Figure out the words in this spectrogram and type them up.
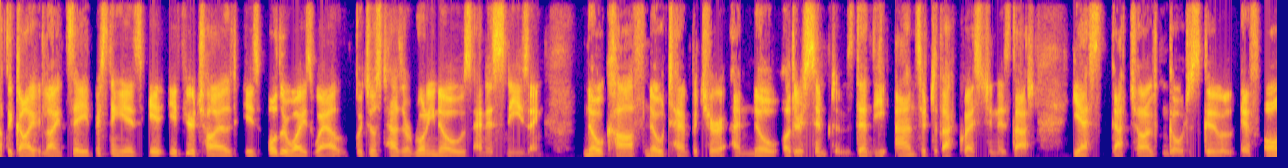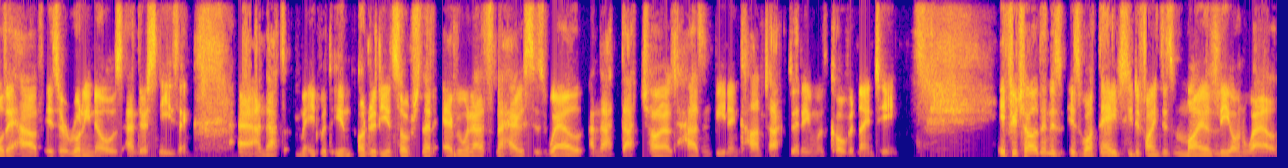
what the guidelines say. First thing is if your child is otherwise well, but just has a runny nose and is sneezing, no cough, no temperature, and no other symptoms, then the answer to that question is that yes, that child can go to school if all they have is a runny nose and they're sneezing. Uh, and that's made within, under the assumption that everyone else in the house is well and that that child hasn't been in contact with anyone with COVID 19. If your child then is, is what the HSE defines as mildly unwell,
